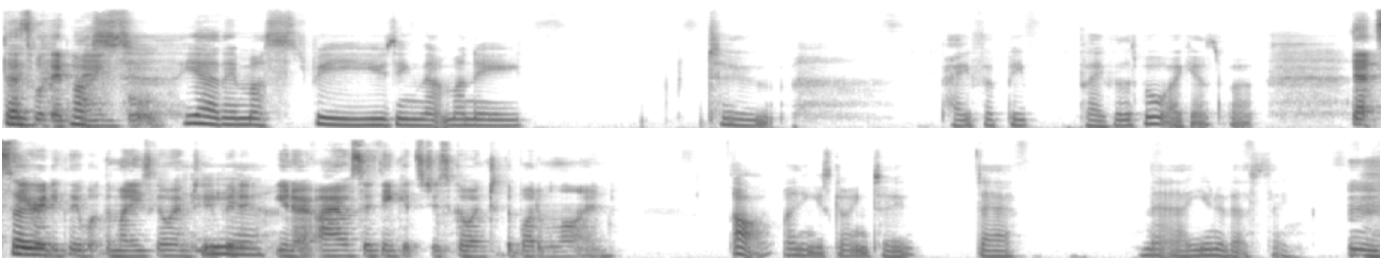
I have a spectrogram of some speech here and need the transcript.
That's what they're paying for. Yeah, they must be using that money to pay for people, pay for the sport, I guess. But That's So- theoretically what the money's going to, but it, you know, I also think it's just going to the bottom line. oh, I think it's going to their meta universe thing. Mm.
